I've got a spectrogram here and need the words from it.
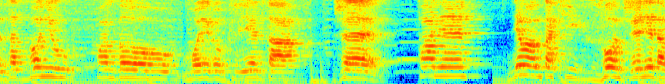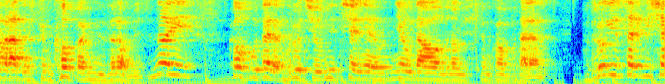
y, zadzwonił pan do mojego klienta, że panie, nie mam takich złączy, nie dam rady z tym kompem nic zrobić. No i komputer wrócił, nic się nie, nie udało zrobić z tym komputerem. W drugim serwisie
